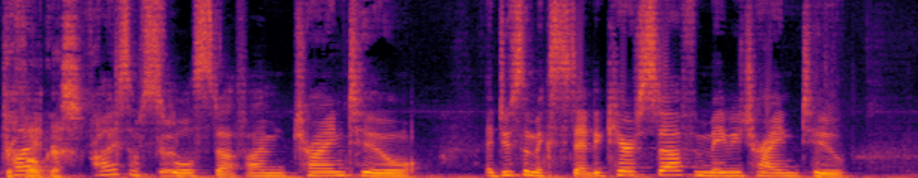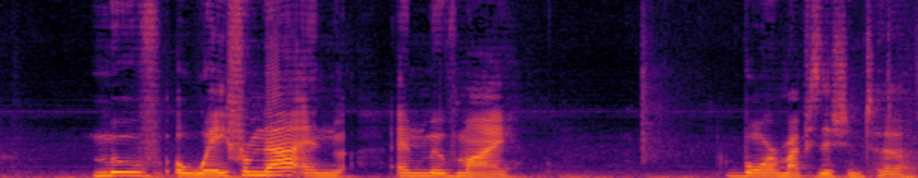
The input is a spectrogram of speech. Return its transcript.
probably, focus. Probably some good. school stuff. I'm trying to, I do some extended care stuff and maybe trying to move away from that and and move my more of my position to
